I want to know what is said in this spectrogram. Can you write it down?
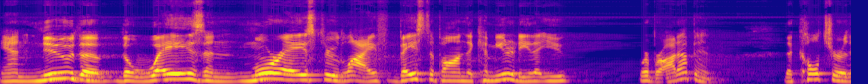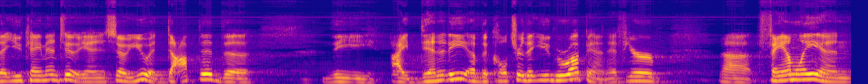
and knew the, the ways and mores through life based upon the community that you were brought up in, the culture that you came into. And so you adopted the, the identity of the culture that you grew up in. If your uh, family and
